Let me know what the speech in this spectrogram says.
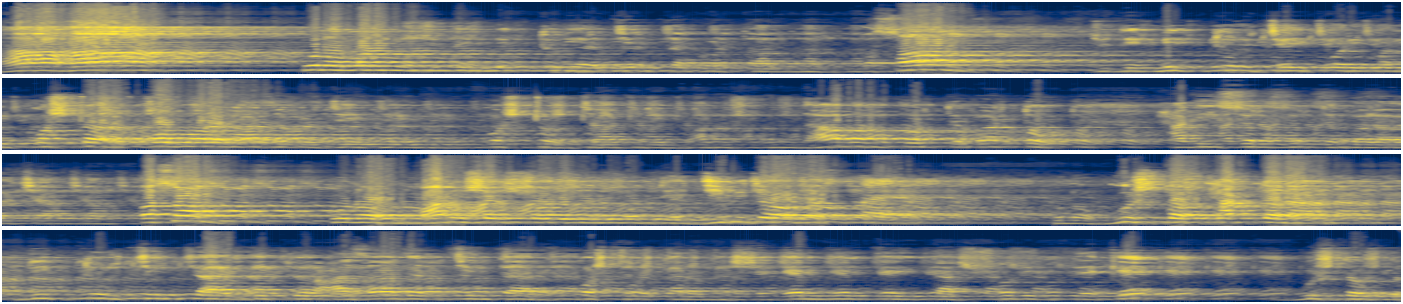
হা হা, কোন মানুষ যদি মৃত্যু নিয়ে চিন্তা করতো, আল্লাহর কসম যদি মৃত্যুর যেই পরিমাণ কষ্ট আর কবরের আজাবের যেই পরিমাণ কষ্ট যা যদি মানুষ অনুধাবন করতে পারতো, হাদিসের মধ্যে বলা হয়েছে কসম, কোন মানুষের শরীরের মধ্যে জীবিত অবস্থায় কোন গুস্ত থাকতো না। মৃত্যুর চিন্তায় মৃত্যুর আজাবের চিন্তার কষ্টের কারণে সে এমনিতেই তার শরীর থেকে গুস্তগুলো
